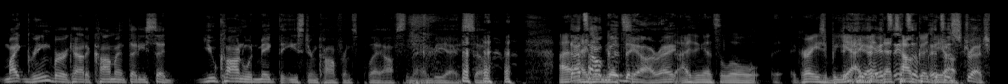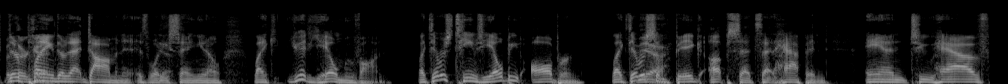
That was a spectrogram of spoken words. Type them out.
Mike Greenberg had a comment that he said UConn would make the Eastern Conference playoffs in the NBA. So I- that's I how good that's- they are, right? I think that's a little crazy, but yeah, Yeah, that's how a- good it's they a are. stretch, but they're, they're playing. good. They're that dominant, is what he's saying. You know, like you had Yale move on. Like there was teams. Yale beat Auburn. Like there were Yeah. some big upsets that happened, and to have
